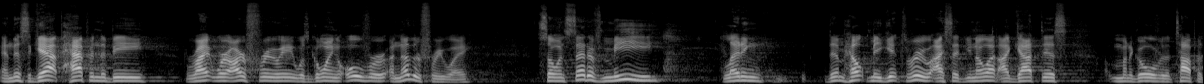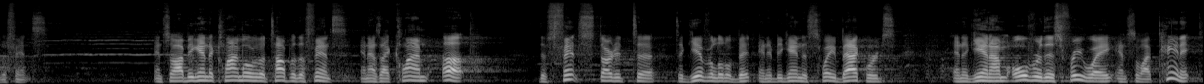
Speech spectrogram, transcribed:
And this gap happened to be right where our freeway was going over another freeway. So instead of me letting them help me get through, I said, you know what, I got this. I'm going to go over the top of the fence. And so I began to climb over the top of the fence. And as I climbed up, the fence started to, to give a little bit and it began to sway backwards. And again, I'm over this freeway, and so I panicked,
